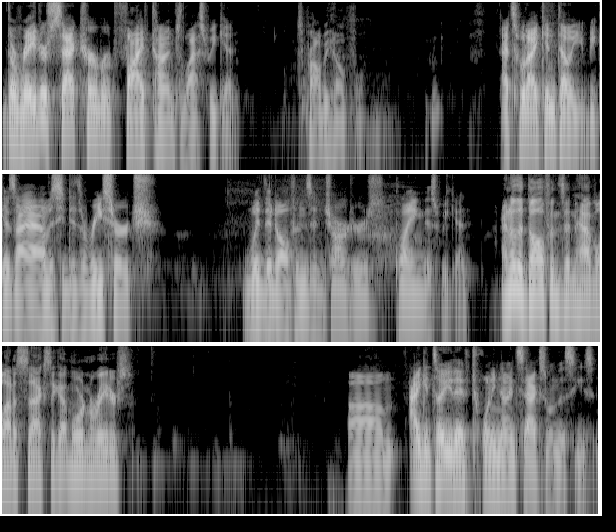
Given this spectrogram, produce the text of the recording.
the Raiders sacked Herbert five times last weekend. It's probably helpful. That's what I can tell you because I obviously did the research with the Dolphins and Chargers playing this weekend. I know the Dolphins didn't have a lot of sacks. They got more than the Raiders. Um, I can tell you they have 29 sacks on the season.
